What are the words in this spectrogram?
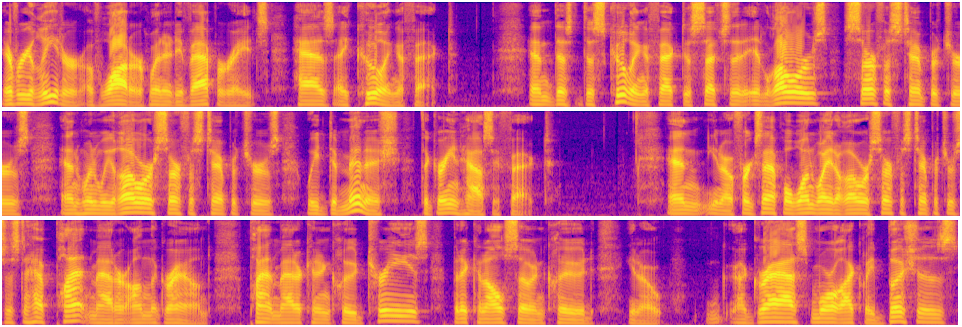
Every liter of water, when it evaporates, has a cooling effect. And this, this cooling effect is such that it lowers surface temperatures, and when we lower surface temperatures, we diminish the greenhouse effect. And, you know, for example, one way to lower surface temperatures is to have plant matter on the ground. Plant matter can include trees, but it can also include, you know, uh, grass, more likely bushes.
